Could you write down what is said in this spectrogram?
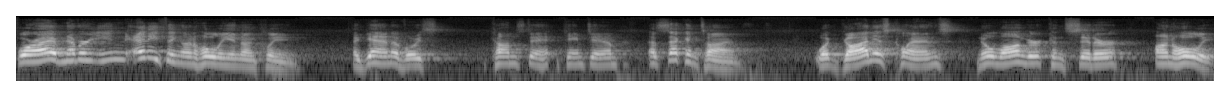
for I have never eaten anything unholy and unclean. Again, a voice comes to, came to him a second time. What God has cleansed, no longer consider unholy.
